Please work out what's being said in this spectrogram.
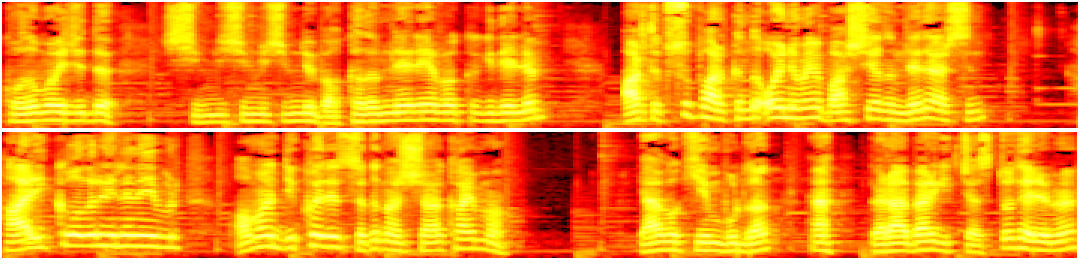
kolum acıdı. Şimdi şimdi şimdi bakalım nereye baka gidelim. Artık su parkında oynamaya başlayalım ne dersin? Harika olur Helen Ever. Ama dikkat et sakın aşağı kayma. Gel bakayım buradan. Heh beraber gideceğiz. Tut elimi.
